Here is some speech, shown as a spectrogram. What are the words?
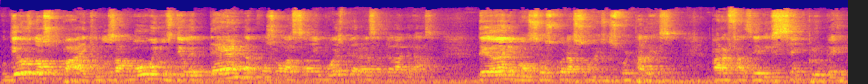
o Deus nosso Pai, que nos amou e nos deu eterna consolação e boa esperança pela graça, dê ânimo aos seus corações, os fortaleça, para fazerem sempre o bem,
